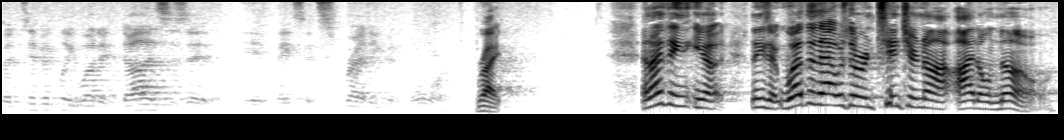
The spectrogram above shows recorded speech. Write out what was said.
but typically what it does is it, it makes it spread even more. Right. And I think, you know, things like whether that was their intention or not, I don't know.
